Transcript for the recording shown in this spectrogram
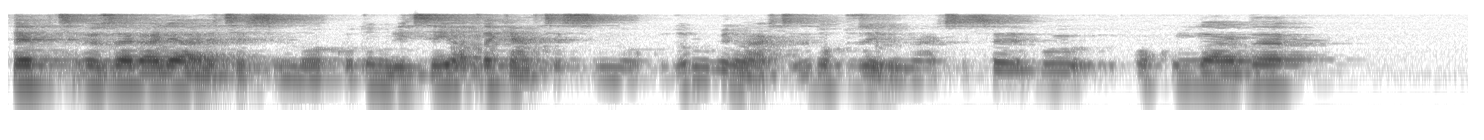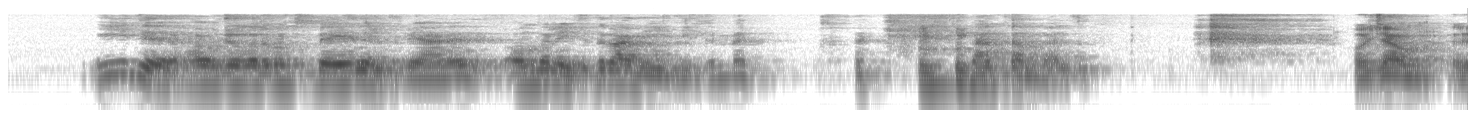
TET Özel Ali Aile Lisesi'nde okudum. Liseyi Atakent Lisesi'nde okudum. Üniversitede 9 Eylül Üniversitesi. Bu okullarda iyiydi. Hocalarımızı beğenirdim yani. Onlar iyiydi, ben iyi değildim. Ben, ben tembeldim. Hocam e,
